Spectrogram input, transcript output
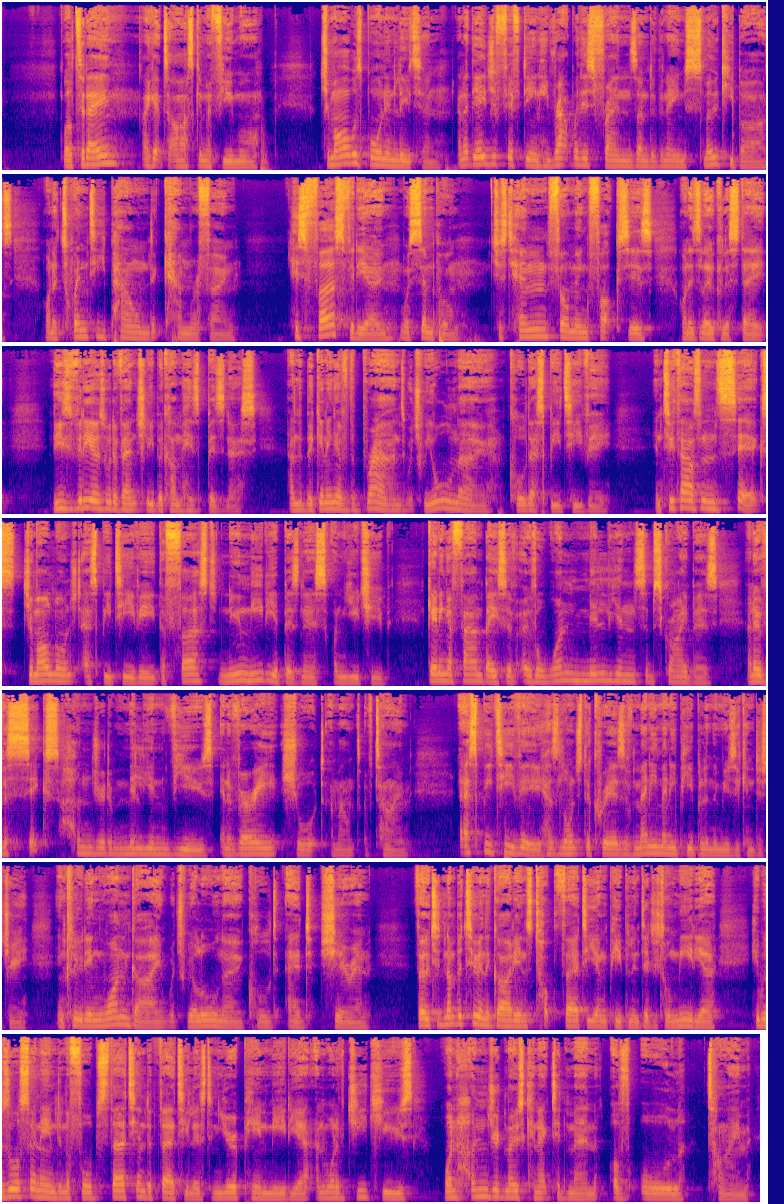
Well, today, I get to ask him a few more. Jamal was born in Luton, and at the age of 15, he rapped with his friends under the name SmokeyBarz on a 20 pound camera phone. His first video was simple just him filming foxes on his local estate. These videos would eventually become his business and the beginning of the brand, which we all know, called SBTV. In 2006, Jamal launched SBTV, the first new media business on YouTube, gaining a fan base of over 1 million subscribers and over 600 million views in a very short amount of time. SBTV has launched the careers of many, many people in the music industry, including one guy, which we'll all know, called Ed Sheeran. Voted number two in the Guardian's top 30 young people in digital media, he was also named in the Forbes 30 under 30 list in European media and one of GQ's 100 most connected men of all time.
